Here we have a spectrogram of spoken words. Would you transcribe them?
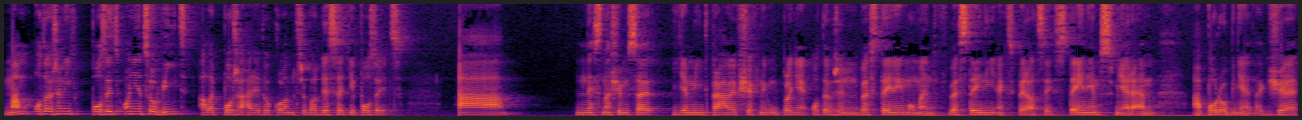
Mám otevřených pozic o něco víc, ale pořád je to kolem třeba deseti pozic. A nesnažím se je mít právě všechny úplně otevřený ve stejný moment, ve stejné expiraci, stejným směrem a podobně. Takže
